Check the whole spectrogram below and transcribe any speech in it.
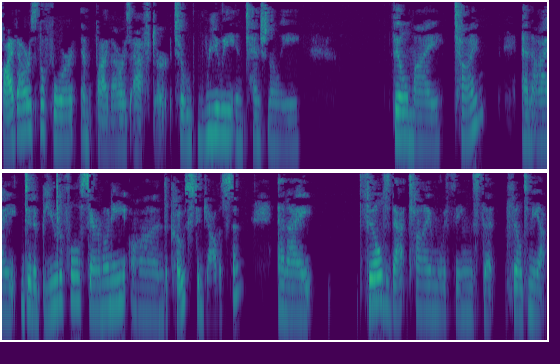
five hours before and five hours after to really intentionally fill my time. And I did a beautiful ceremony on the coast in Galveston and I filled that time with things that filled me up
